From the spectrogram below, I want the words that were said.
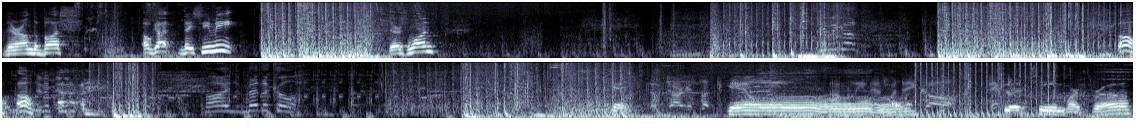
They're on the bus. Oh god, they see me. There's one. Healing up. Oh, oh. Enemy, enemy. Find medical. Okay. No targets left to kill. I believe that's what Gil. they call victory. Good teamwork, bro.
